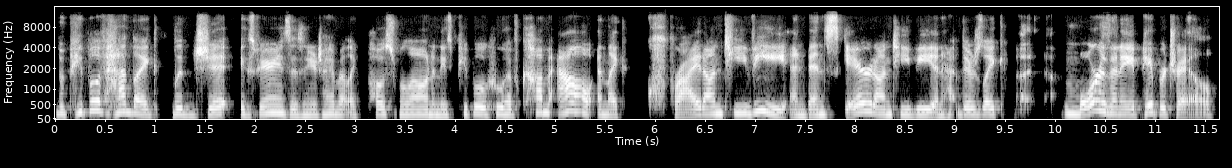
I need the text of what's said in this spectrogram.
But people have had like legit experiences, and you're talking about like Post Malone and these people who have come out and like cried on TV and been scared on TV. And ha- there's like uh, more than a paper trail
